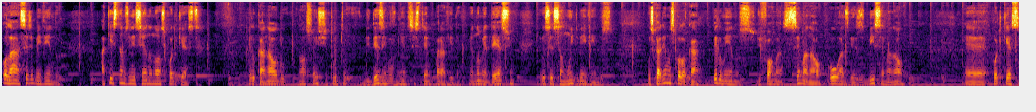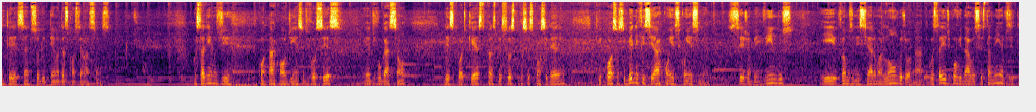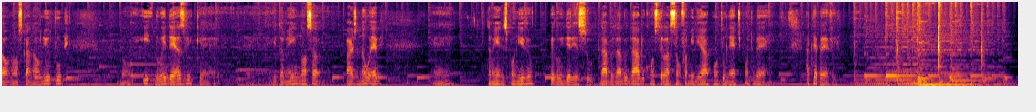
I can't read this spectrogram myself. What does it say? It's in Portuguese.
Olá, seja bem-vindo. Aqui estamos iniciando o nosso podcast pelo canal do nosso Instituto de Desenvolvimento Sistêmico para a Vida. Meu nome é Décio e vocês são muito bem-vindos. Buscaremos colocar, pelo menos de forma semanal ou às vezes bissemanal, é, podcasts interessantes sobre o tema das constelações. Gostaríamos de contar com a audiência de vocês e a divulgação desse podcast para as pessoas que vocês considerem que possam se beneficiar com esse conhecimento. Sejam bem-vindos e vamos iniciar uma longa jornada. Gostaria de convidar vocês também a visitar o nosso canal no YouTube do EDESV, que é, é, e também nossa página na web, é, que também é disponível pelo endereço www.constelaçãofamiliar.net.br. Até breve.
